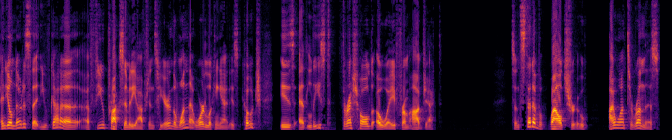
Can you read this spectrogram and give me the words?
And you'll notice that you've got a, a few proximity options here. And the one that we're looking at is coach is at least threshold away from object. So instead of while true, I want to run this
